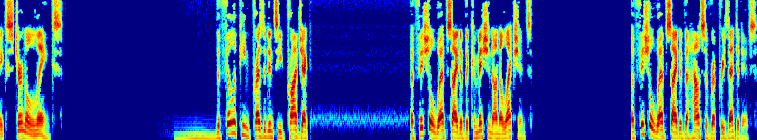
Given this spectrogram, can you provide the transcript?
External links. The Philippine Presidency Project. Official website of the Commission on Elections. Official website of the House of Representatives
